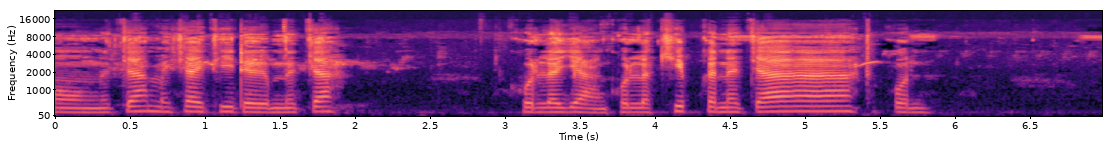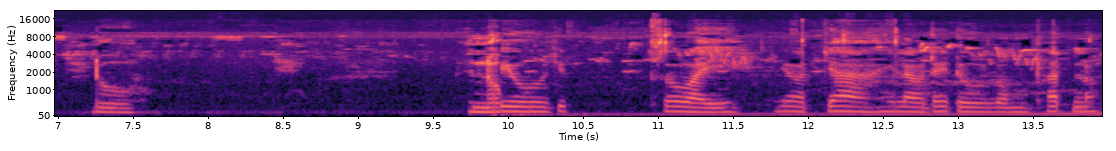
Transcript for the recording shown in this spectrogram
มองนะจ๊ะ ไม่ใช่ที่เดิมนะจ๊ะ คนละอย่างคนละคลิปกันนะจ๊ะ ทุกคน ดูนกวิวสวยยอดหญ้าให้เราได้ดูลมพัดเนาะ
